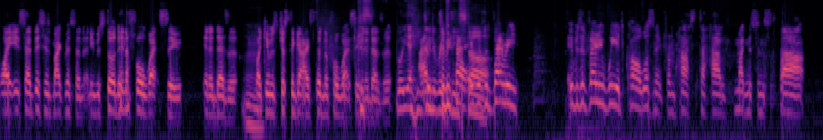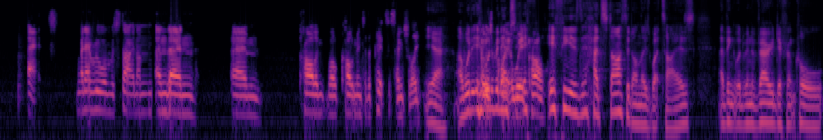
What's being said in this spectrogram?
like it said this is Magnussen and he was stood in a full wetsuit in a desert. Mm. Like it was just a guy stood in a full wetsuit in a desert. well, yeah, he and did to be originally fair, it was a very it was a very weird call, wasn't it, from Haas to have Magnussen start X when everyone was starting on and then um call him well call him into the pits essentially. Yeah, I would. It, It would have been a weird if, call. if he had started on those wet tires I think it would have been a very different call,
